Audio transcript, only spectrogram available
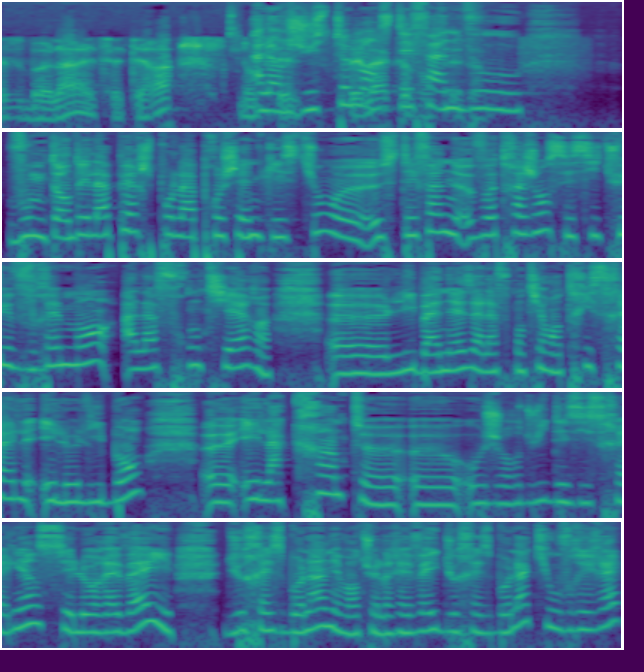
Hezbollah, etc. Donc Alors justement, Stéphane, vous, vous me tendez la perche pour la prochaine question. Euh, Stéphane, votre agence est située vraiment à la frontière euh, libanaise, à la frontière entre Israël et le Liban. Euh, et la crainte aujourd'hui des Israéliens, c'est le réveil du Hezbollah, un éventuel réveil du Hezbollah qui ouvrirait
